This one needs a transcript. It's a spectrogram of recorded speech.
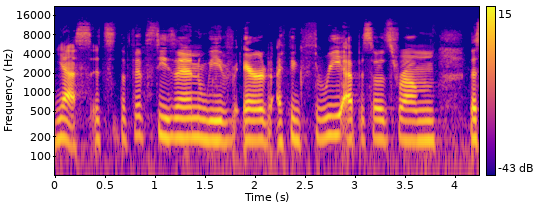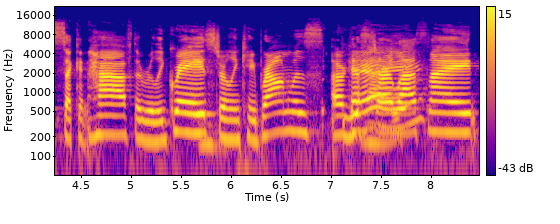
Yes, it's the fifth season. We've aired, I think, three episodes from the second half. They're really great. Sterling K. Brown was our guest star Yay. last night.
